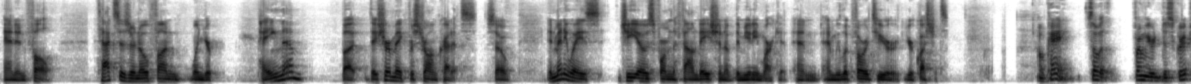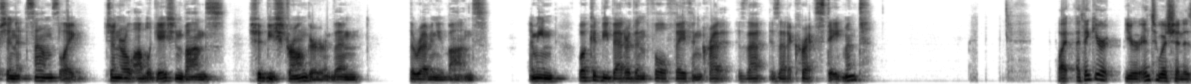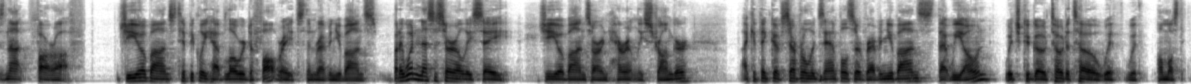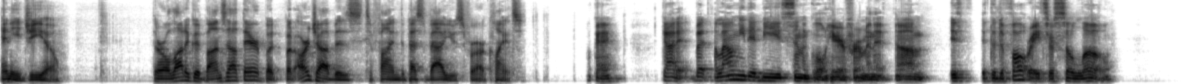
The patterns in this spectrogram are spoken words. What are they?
and in full. Taxes are no fun when you're paying them, but they sure make for strong credits. So, in many ways, GOs form the foundation of the muni market, and, and we look forward to your, your questions. Okay. So from your description, it sounds like general obligation bonds should be stronger than the revenue bonds. I mean, what could be better than full faith and credit? Is that is that a correct statement? Well, I think your your intuition is not far off. GO bonds typically have lower default rates than revenue bonds, but I wouldn't necessarily say GO bonds are inherently stronger. I can think of several examples of revenue bonds that we own, which could go toe to toe with with almost any GO. There are a lot of good bonds out there, but but our job is to find the best values for our clients. Okay, got it. But allow me to be cynical here for a minute. Um, if if the default rates are so low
